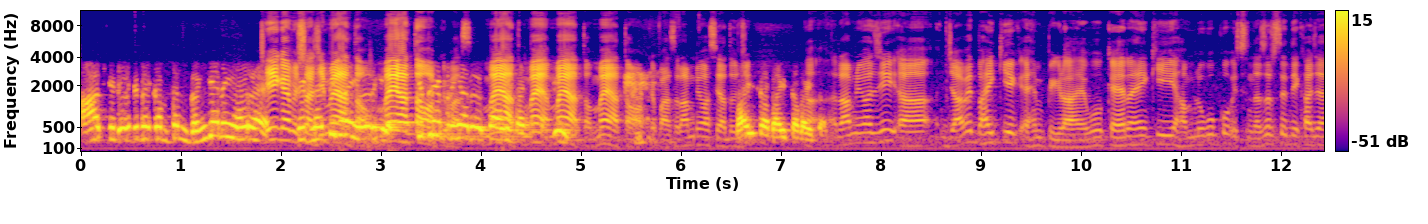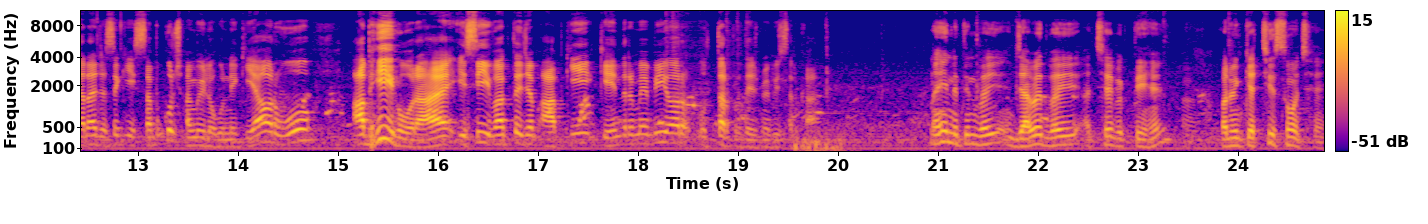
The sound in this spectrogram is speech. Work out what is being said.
आज की डेट में कम से कम दंगे नहीं हो रहे ठीक है मिश्रा जी मैं आता हूँ मैं आता हूँ आपके पास मैं आता मैं मैं आता हूँ मैं आता हूँ आपके पास। रामनिवास यादव भाई जी रामनिवास जी जावेद भाई की एक अहम पीड़ा है। वो कह रहे हैं कि हम लोगों को इस नज़र से देखा जा रहा है जैसे कि सब कुछ हम ही लोगों ने किया और वो अभी हो रहा है। इसी वक्त जब आपकी केंद्र में भी और उत्तर प्रदेश में भी सरकार। है। नहीं नितिन भाई जावेद भाई अच्छे व्यक्ति हैं और इनकी अच्छी सोच है।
